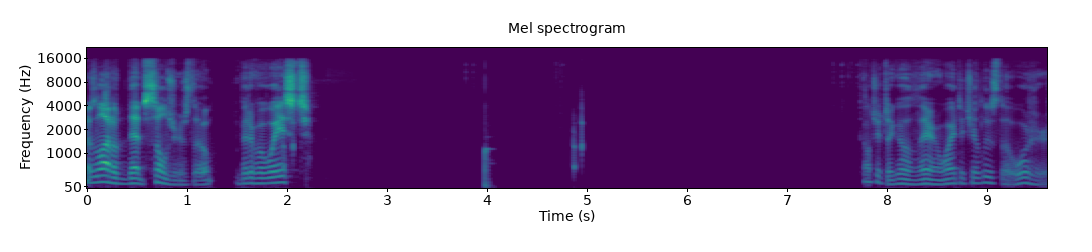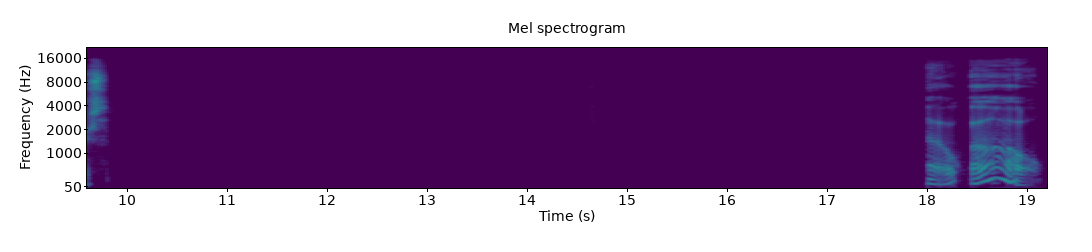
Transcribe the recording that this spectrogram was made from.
There's a lot of dead soldiers, though. A bit of a waste. Told you to go there. Why did you lose the orders? Oh, oh,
